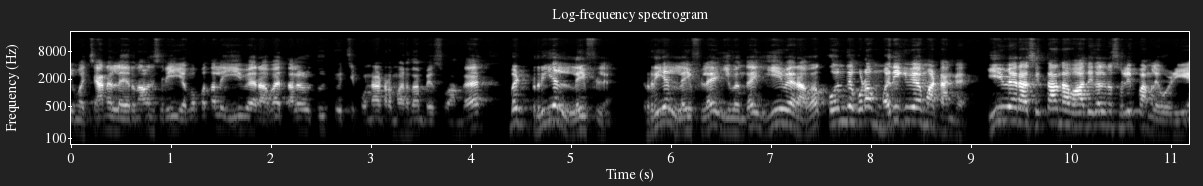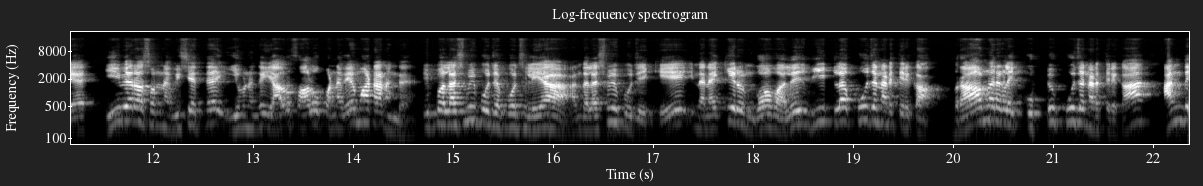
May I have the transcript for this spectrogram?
இவங்க சேனல்ல இருந்தாலும் சரி எப்ப பார்த்தாலும் ஈவேராவை தலையில தூக்கி வச்சு கொண்டாடுற மாதிரி தான் பேசுவாங்க. பட் ரியல் லைஃப்ல ரியல் லைஃப்ல இவங்க ஈவேராவை கொஞ்சம் கூட மதிக்கவே மாட்டாங்க. ஈவேரா சித்தாந்தவாதிகள்னு சொல்லிப்பாங்களே ஒழிய ஈவேரா சொன்ன விஷயத்த இவனுங்க யாரும் ஃபாலோ பண்ணவே மாட்டானுங்க. இப்போ லட்சுமி பூஜை போச்சு இல்லையா? அந்த லட்சுமி பூஜைக்கு இந்த நக்கீரன் கோபாலு வீட்டுல பூஜை நடத்திருக்கான் பிராமணர்களை கூப்பிட்டு பூஜை நடத்திருக்கான் அந்த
